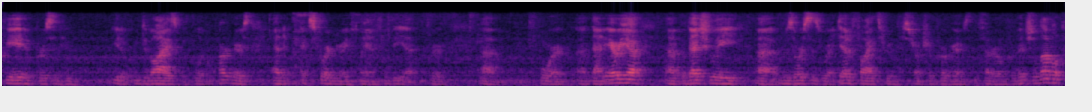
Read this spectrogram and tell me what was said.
creative person who, you know, who devised with local partners an extraordinary plan for the uh, for um, for uh, that area. Uh, eventually, uh, resources were identified through infrastructure programs at the federal and provincial level,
